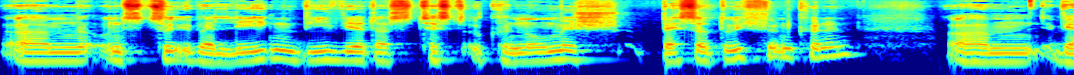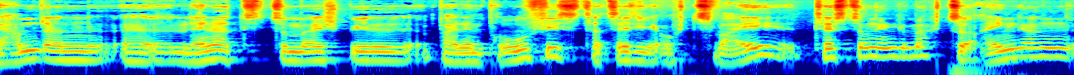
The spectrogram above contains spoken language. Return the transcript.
ähm, uns zu überlegen, wie wir das testökonomisch besser durchführen können. Ähm, wir haben dann, äh, Lennart zum Beispiel bei den Profis tatsächlich auch zwei Testungen gemacht, zu Eingang,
